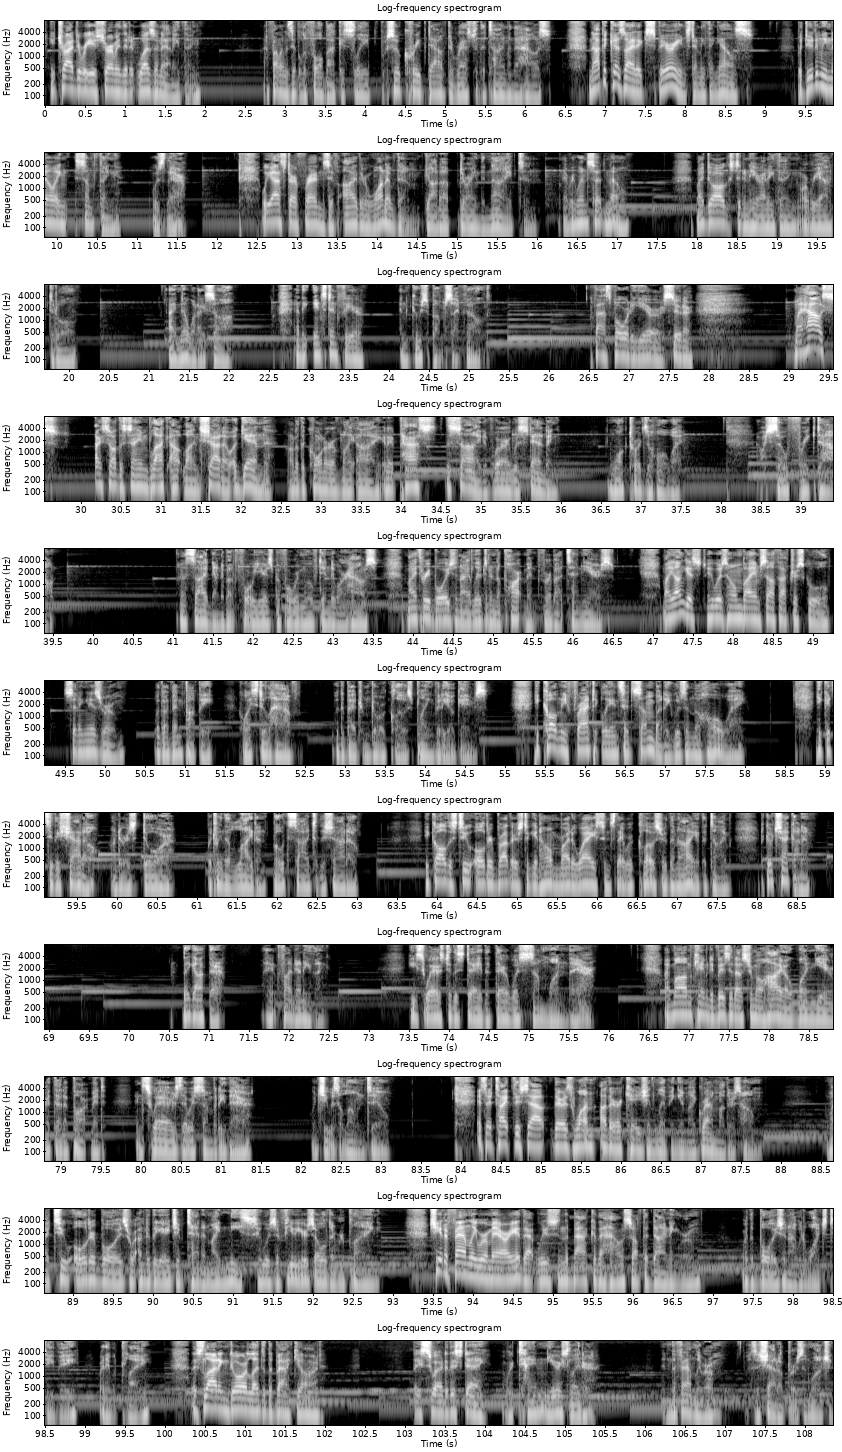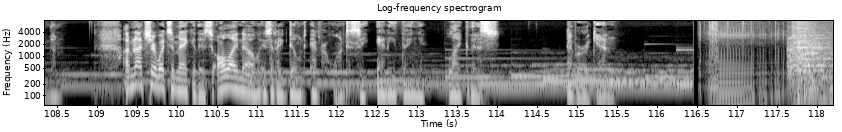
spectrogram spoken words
He tried to reassure me that it wasn't anything. I finally was able to fall back asleep, so creeped out the rest of the time in the house. Not because I had experienced anything else, but due to me knowing something was there. We asked our friends if either one of them got up during the night, and everyone said no. My dogs didn't hear anything or react at all. I know what I saw, and the instant fear and goosebumps I felt. Fast forward a year or sooner, my house I saw the same black outline shadow again out of the corner of my eye, and it passed the side of where I was standing and walked towards the hallway. I was so freaked out. A side note about four years before we moved into our house, my three boys and I lived in an apartment for about 10 years. My youngest, who was home by himself after school, sitting in his room with our then puppy, who I still have, with the bedroom door closed, playing video games. He called me frantically and said somebody was in the hallway. He could see the shadow under his door, between the light on both sides of the shadow. He called his two older brothers to get home right away since they were closer than I at the time to go check on him. They got there. They didn't find anything. He swears to this day that there was someone there. My mom came to visit us from Ohio one year at that apartment and swears there was somebody there when she was alone too. As I type this out, there is one other occasion living in my grandmother's home. My two older boys were under the age of 10, and my niece, who was a few years older, were playing. She had a family room area that was in the back of the house off the dining room, where the boys and I would watch TV, where they would play. The sliding door led to the backyard. They swear to this day, over 10 years later, in the family room, was a shadow person watching them. I'm not sure what to make of this. All I know is that I don't ever want to see anything like this ever again.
